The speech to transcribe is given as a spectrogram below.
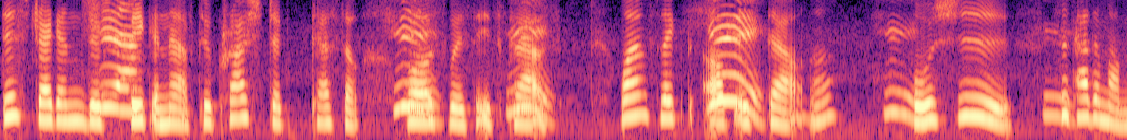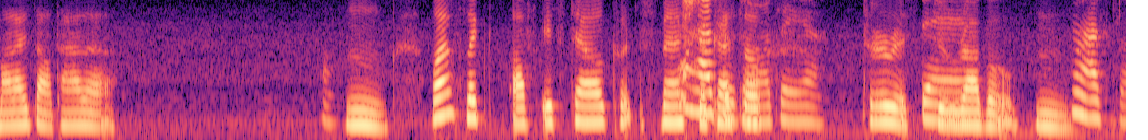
This dragon looks 是啊。 big enough to crush the castle 是 walls with its 是 clouds. One flicked off its 是 tail. 嗯，是。不是，是是他的妈妈来找他了。 哦嗯，One flick of its tail could smash the castle？tourist to rubble。嗯，他说：“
